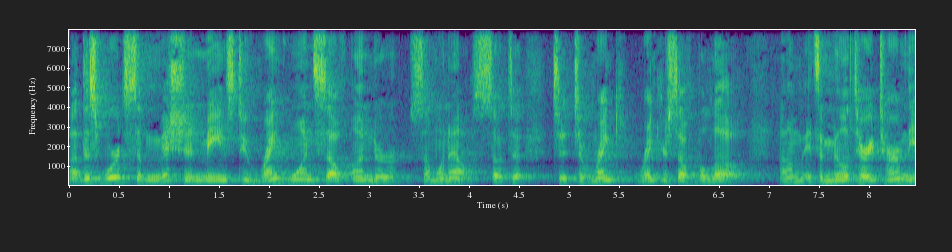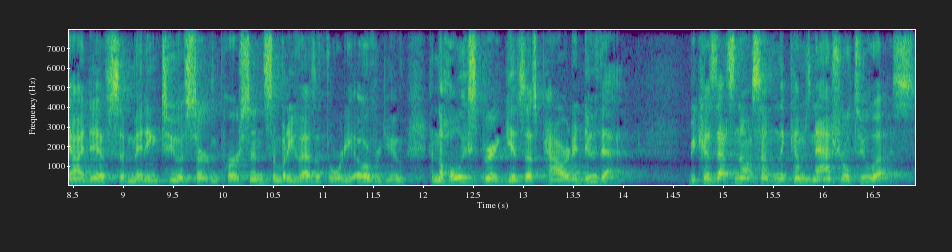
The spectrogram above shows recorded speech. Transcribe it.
Uh, this word submission means to rank oneself under someone else, so to, to, to rank, rank yourself below. Um, it's a military term, the idea of submitting to a certain person, somebody who has authority over you. And the Holy Spirit gives us power to do that because that's not something that comes natural to us,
